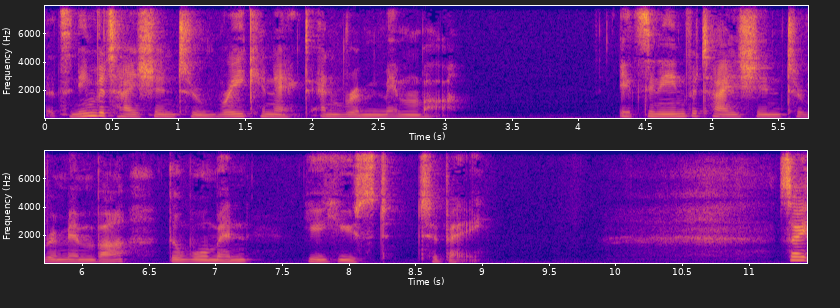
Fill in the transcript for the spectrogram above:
it's an invitation to reconnect and remember. It's an invitation to remember the woman you used to be. So,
